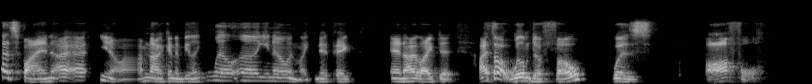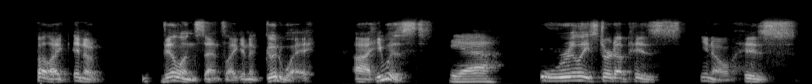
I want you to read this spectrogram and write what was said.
that's fine. I, I you know, I'm not going to be like, well, uh, you know, and like nitpick. And I liked it. I thought Willem Dafoe was awful, but like in a villain sense, like in a good way. Uh, he was Yeah. really stirred up his, you know, his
